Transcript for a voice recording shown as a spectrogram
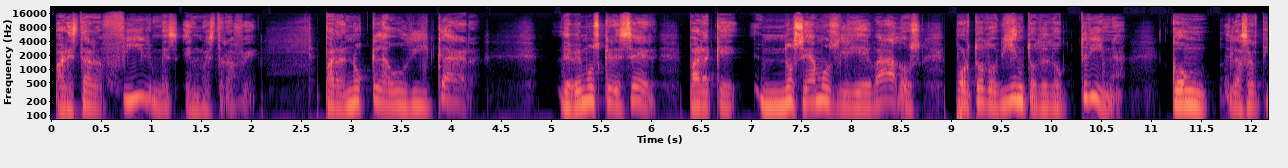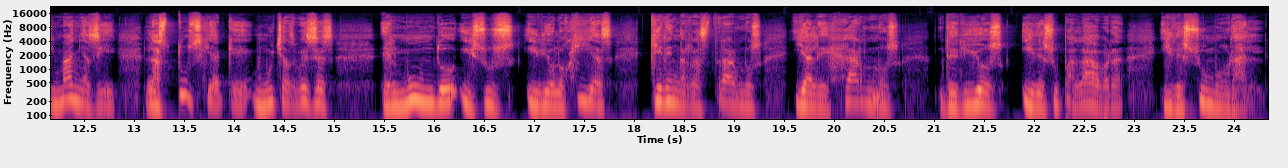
para estar firmes en nuestra fe, para no claudicar. Debemos crecer para que no seamos llevados por todo viento de doctrina, con las artimañas y la astucia que muchas veces el mundo y sus ideologías quieren arrastrarnos y alejarnos de Dios y de su palabra y de su moral.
